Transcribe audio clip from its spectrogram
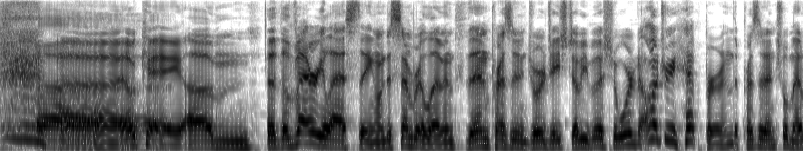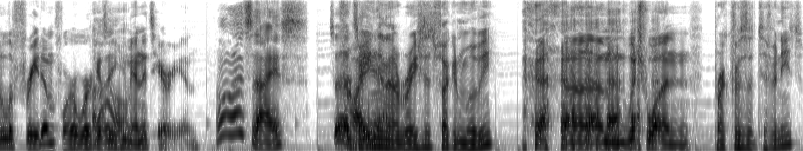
Uh, okay. Um, the, the very last thing on December 11th, then President George H.W. Bush awarded Audrey Hepburn the Presidential Medal of Freedom for her work as a Oh. humanitarian. Oh, that's nice. So That's that's being in that racist fucking movie, um, which one? Breakfast at Tiffany's.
